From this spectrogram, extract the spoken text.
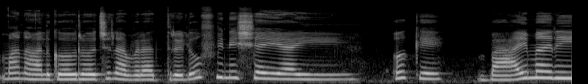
మా నాలుగవ రోజు నవరాత్రులు ఫినిష్ అయ్యాయి. ఓకే బాయ్ మరి.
